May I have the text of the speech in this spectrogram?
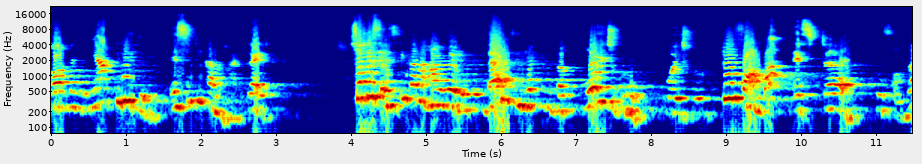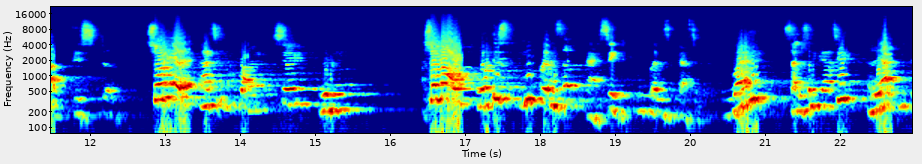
or when react with acetic anhydride. So this acetic anhydride directly react with the OH group, OH group to form the ester, to form the ester. So here acid group ion same remain. So now what is in presence of acid? In presence of acid. When sulfuric acid react with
